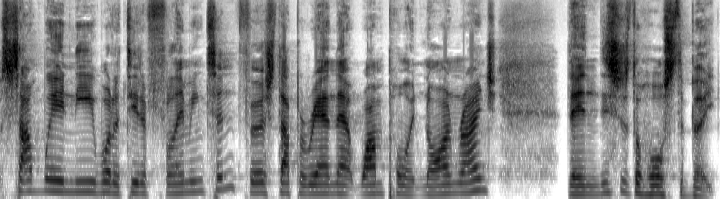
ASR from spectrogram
somewhere near what it did at Flemington, first up around that 1.9 range, then this is the horse to beat.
